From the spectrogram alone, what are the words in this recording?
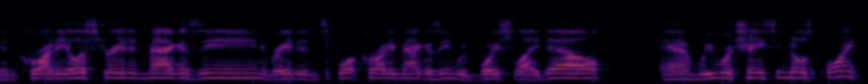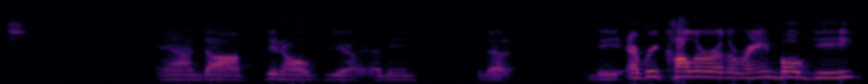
in Karate Illustrated magazine, rated in Sport Karate magazine with Boyce Lydell, and we were chasing those points. And uh, you know, yeah, I mean, the the every color of the rainbow gi.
